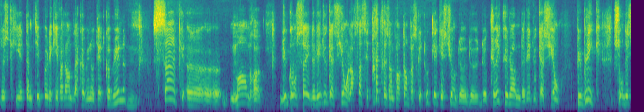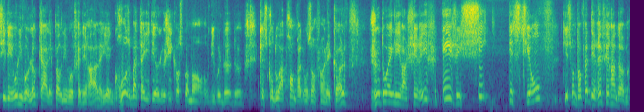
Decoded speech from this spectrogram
de ce qui est un petit peu l'équivalent de la communauté de communes, mm. cinq euh, membres du Conseil de l'éducation. Alors ça, c'est très très important parce que toutes les questions de, de, de curriculum de l'éducation publique sont décidées au niveau local et pas au niveau fédéral. Et il y a une grosse bataille idéologique en ce moment au niveau de, de qu'est-ce qu'on doit apprendre à nos enfants à l'école je dois élire un shérif et j'ai six questions qui sont en fait des référendums.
